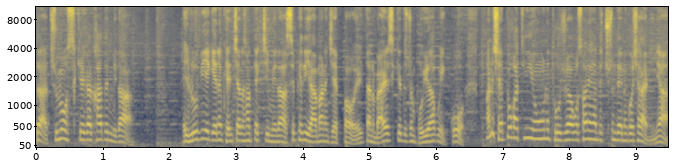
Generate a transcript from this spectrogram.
자, 주목 스킬과 카드입니다. 이 루비에게는 괜찮은 선택지입니다. 스피드 야마는 제퍼. 일단 마일 스킬도 좀 보유하고 있고 아니 제퍼 같은 경우는 도주하고 선행한테 추천되는 것이 아니냐.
